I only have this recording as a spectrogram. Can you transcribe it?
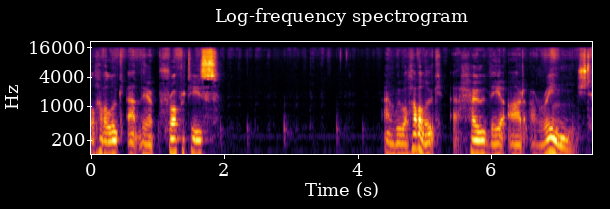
we'll have a look at their properties and we will have a look at how they are arranged.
